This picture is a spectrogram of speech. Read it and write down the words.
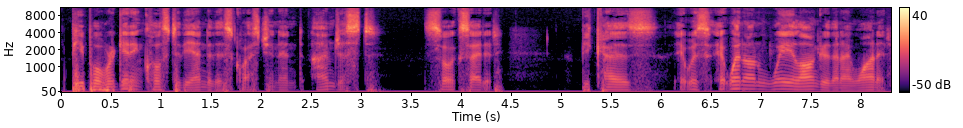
but people, we're getting close to the end of this question, and I'm just so excited because it was it went on way longer than I wanted.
